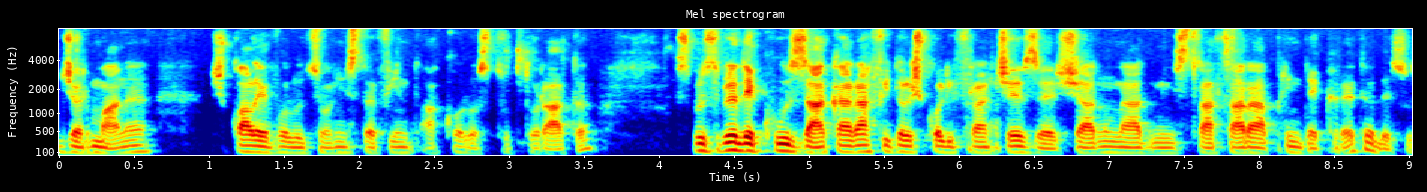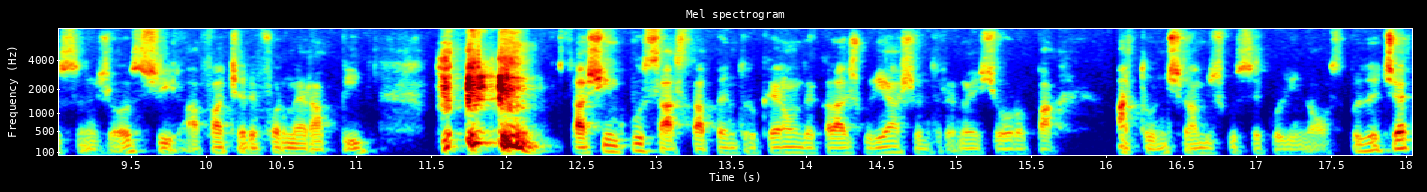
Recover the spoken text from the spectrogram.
germană, școala evoluționistă fiind acolo structurată, spre de Cuza, care era fidel școlii franceze și anume administra țara prin decrete de sus în jos și a face reforme rapid, s-a și impus asta pentru că era un decalaj uriaș între noi și Europa atunci, la mijlocul secolului XIX.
